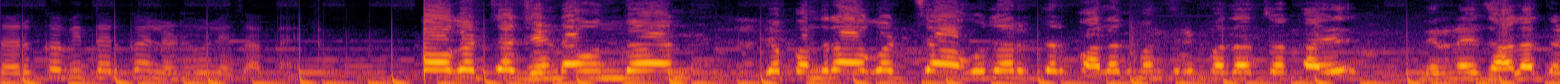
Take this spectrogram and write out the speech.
तर्कवितर्क लढवले जात आहेत. ऑगस्टचा झेंडावंदन जर पंधरा ऑगस्टच्या अगोदर जर पालकमंत्री पदाचा काय निर्णय झाला तर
